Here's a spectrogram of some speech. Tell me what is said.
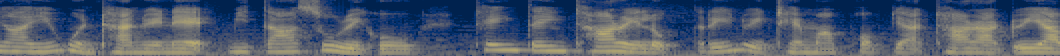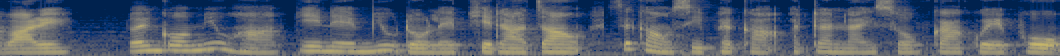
ညာရေးဝန်ထမ်းတွေနဲ့မိသားစုတွေကိုထိမ့်သိမ်းထားတယ်လို့သတင်းတွေထဲမှာဖော်ပြထားတာတွေ့ရပါတယ်။ လွိုင်ကော်မြို့ဟာပြည်내မြို့တော်လည်းဖြစ်တာကြောင့်စစ်ကောင်စီဘက်ကအတက်နိုင်ဆုံးကာကွယ်ဖို့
